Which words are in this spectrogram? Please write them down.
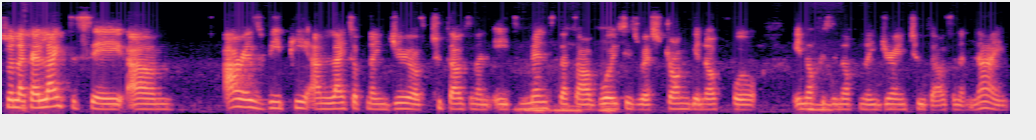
So, like I like to say, um, RSVP and Light Up Nigeria of 2008 meant that our voices were strong enough for Enough is Enough Nigeria in 2009.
